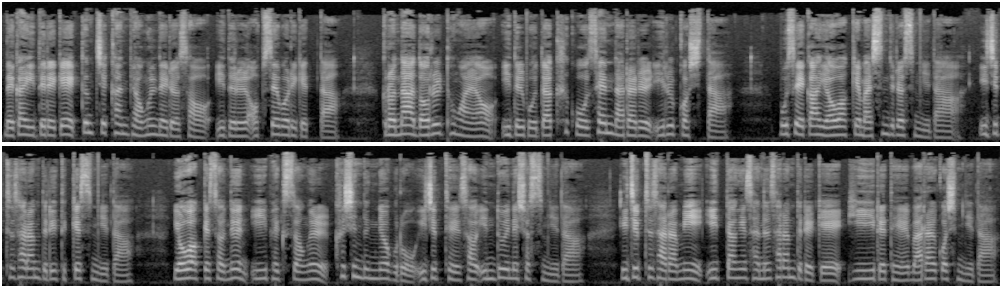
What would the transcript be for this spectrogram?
내가 이들에게 끔찍한 병을 내려서 이들을 없애버리겠다. 그러나 너를 통하여 이들보다 크고 센 나라를 이룰 것이다. 모세가 여호와께 말씀드렸습니다. 이집트 사람들이 듣겠습니다. 여호와께서는 이 백성을 크신 능력으로 이집트에서 인도해내셨습니다. 이집트 사람이 이 땅에 사는 사람들에게 이 일에 대해 말할 것입니다.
